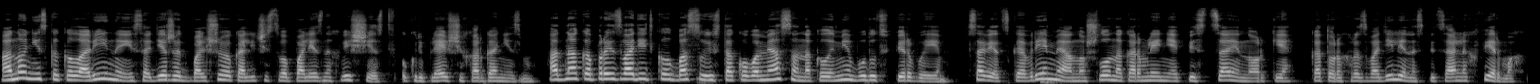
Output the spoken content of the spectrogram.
оно низкокалорийное и содержит большое количество полезных веществ, укрепляющих организм. Однако производить колбасу из такого мяса на Колыме будут впервые. В советское время оно шло на кормление песца и норки, которых разводили на специальных фермах.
